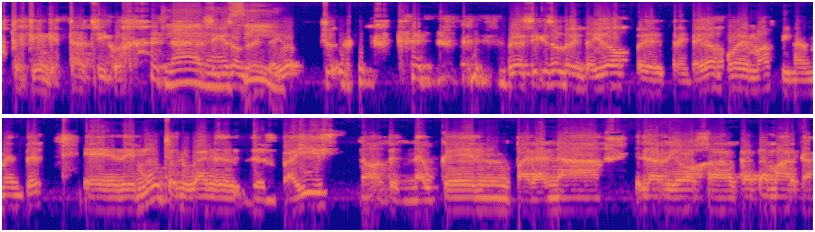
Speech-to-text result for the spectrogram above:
ustedes tienen que estar chicos, Claro, así que son sí. 32. Pero así que son 32, eh, 32 poemas finalmente eh, de muchos lugares del, del país, ¿no? De Neuquén, Paraná, La Rioja, Catamarca,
